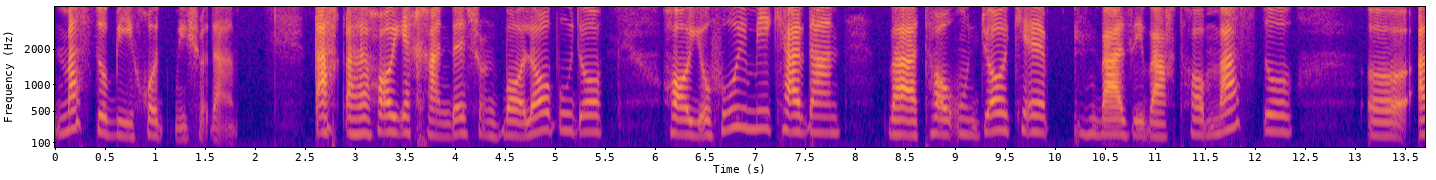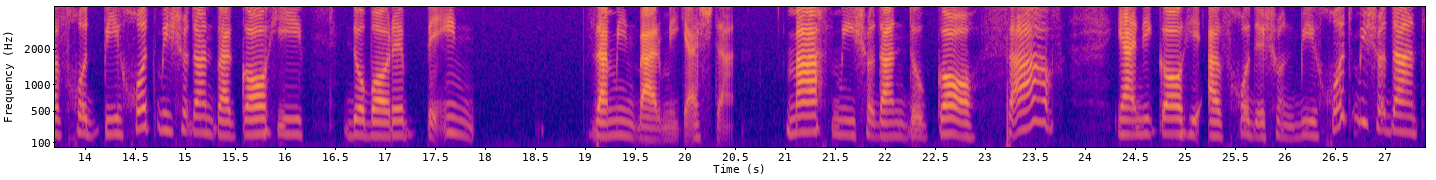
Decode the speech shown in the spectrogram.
مست و بی خود می شدن. قهقه های خندهشون بالا بود و های و هوی می کردن و تا اونجا که بعضی وقتها مست و از خود بی خود می شدند و گاهی دوباره به این زمین برمیگشتند محو می شدند و گاه سو یعنی گاهی از خودشون بی خود می شدند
